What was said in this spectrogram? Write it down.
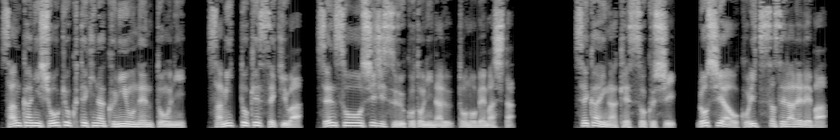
参加に消極的な国を念頭に、サミット欠席は戦争を支持することになると述べました。世界が結束し、ロシアを孤立させられれば、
